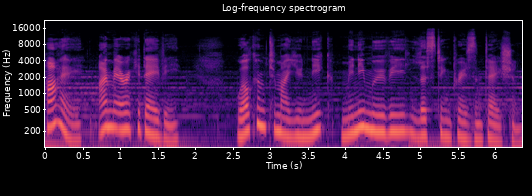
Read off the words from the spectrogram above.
Hi, I'm Erica Davey. Welcome to my unique mini movie listing presentation.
